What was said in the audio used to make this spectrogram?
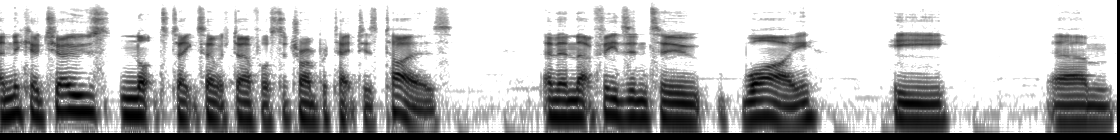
and Nico chose not to take so much downforce to try and protect his tyres. And then that feeds into why he um,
